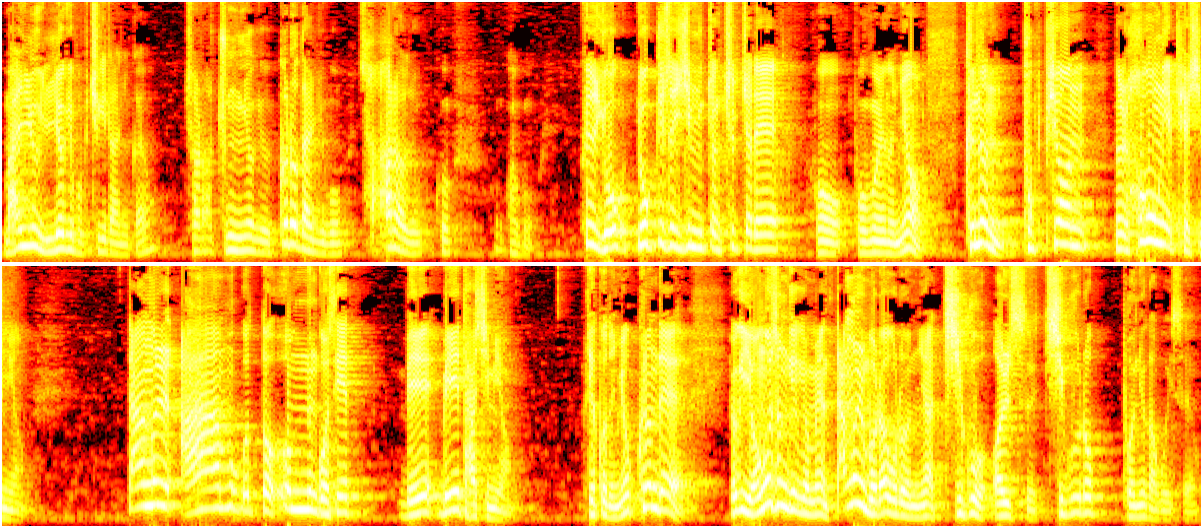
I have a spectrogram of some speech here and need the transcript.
만류 인력의 법칙이라니까요. 저러 중력이 끌어달리고 살아 그, 하고 그래서 요, 욥기서 26장 7절에 어, 보면은요. 그는 북편을 허공에 펴시며 땅을 아무것도 없는 곳에 매, 매다시며 그랬거든요. 그런데 여기 영어 성경에 보면 땅을 뭐라고 그러느냐? 지구, 얼스, 지구로 번역하고 있어요.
